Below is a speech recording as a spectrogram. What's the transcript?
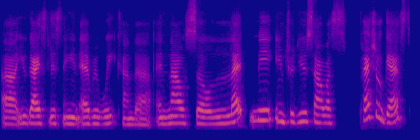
uh, you guys listening in every week. And uh, and now, so let me introduce our special guest,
